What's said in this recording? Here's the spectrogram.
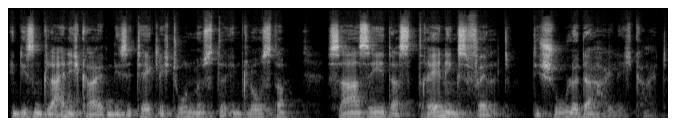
in diesen Kleinigkeiten, die sie täglich tun müsste im Kloster, sah sie das Trainingsfeld, die Schule der Heiligkeit.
